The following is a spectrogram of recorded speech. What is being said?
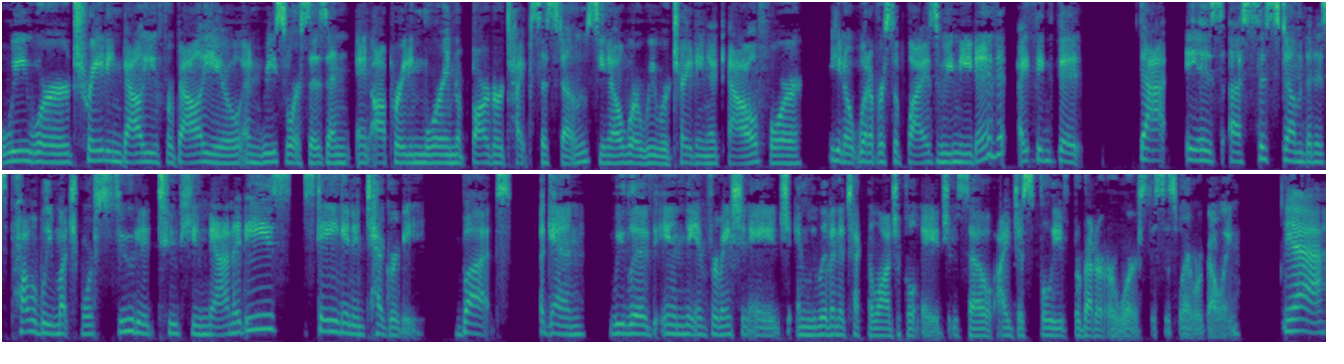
we were trading value for value and resources and, and operating more in barter type systems, you know, where we were trading a cow for, you know, whatever supplies we needed. I think that that is a system that is probably much more suited to humanity's staying in integrity. But again, we live in the information age and we live in a technological age. And so I just believe for better or worse, this is where we're going. Yeah.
